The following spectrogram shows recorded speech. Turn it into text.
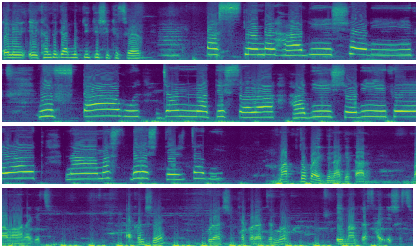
তাহলে এইখান থেকে আপনি কি কি শিখেছেন? পাঁচ নাম্বার হাদিস শরীফ মিফতাহুল জান্নাতি সালাহ হাদিস শরীফের অর্থ নামাজ বেহেশতের চাবি মাত্র কয়েকদিন আগে তার বাবা মারা গেছে। এখন সে কোরআন শিক্ষা করার জন্য এই মাদ্রাসায় এসেছে।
